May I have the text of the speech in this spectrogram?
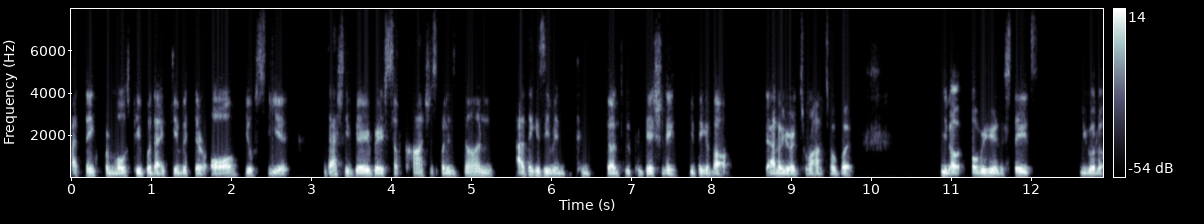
I think for most people that give it their all, you'll see it. It's actually very, very subconscious, but it's done. I think it's even con- done through conditioning. You think about, I know you're in Toronto, but you know, over here in the States, you go to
